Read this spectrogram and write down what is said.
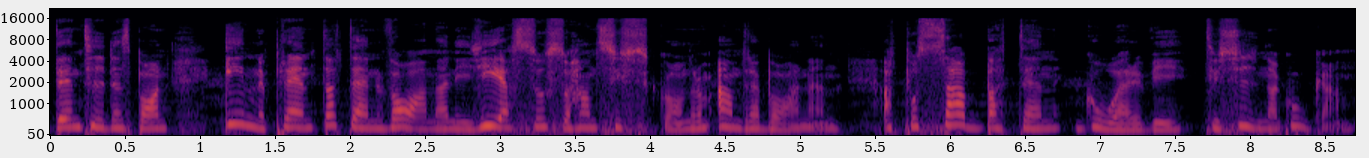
den tidens barn inpräntat den vanan i Jesus och hans syskon och de andra barnen. Att på sabbaten går vi till synagogan.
